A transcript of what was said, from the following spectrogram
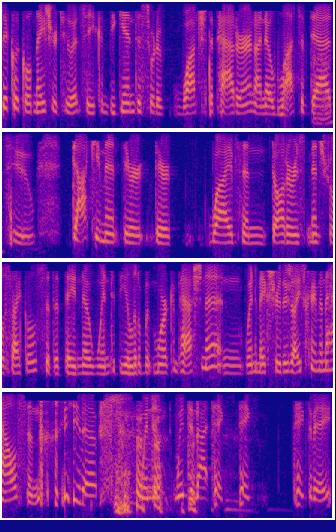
cyclical nature to it, so you can begin to sort of watch the pattern. I know lots of dads who document their their wives and daughters' menstrual cycles so that they know when to be a little bit more compassionate and when to make sure there's ice cream in the house and you know when to when to not take take take the bait.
